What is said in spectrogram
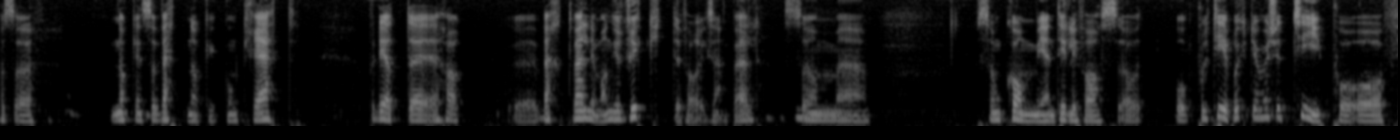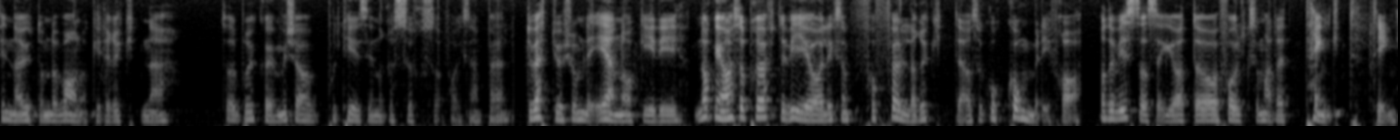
altså, noen som vet noe konkret. Fordi at det har eh, vært veldig mange rykter, f.eks., som, eh, som kom i en tidlig fase. Og, og politiet brukte jo mye tid på å finne ut om det var noe i de ryktene. Så det bruker jo mye av politiet sine ressurser, f.eks. Du vet jo ikke om det er noe i de Noen ganger så prøvde vi å liksom forfølge ryktet. Altså hvor kommer de fra? Og det viste seg jo at det var folk som hadde tenkt ting.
